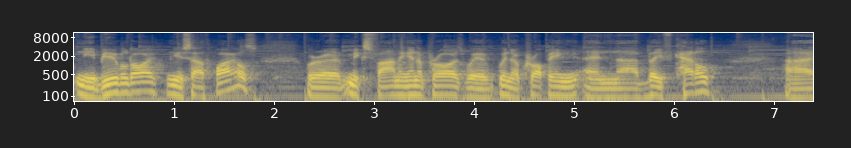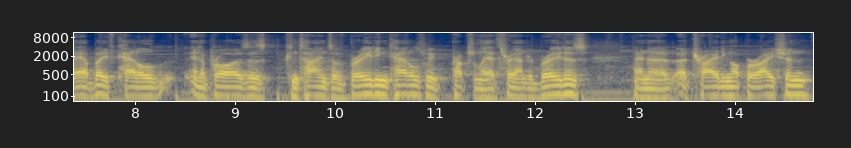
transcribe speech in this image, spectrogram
near Bugaldie, New South Wales. We're a mixed farming enterprise. We're winter cropping and uh, beef cattle. our beef cattle enterprise is, contains of breeding cattle. We approximately have 300 breeders and a, a trading operation.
